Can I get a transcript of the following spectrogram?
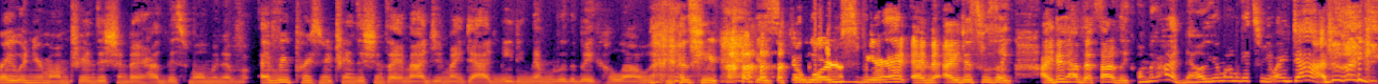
right when your mom transitioned, I had this moment of every person who transitions, I imagine my dad meeting them with a big hello because he, he has such a warm spirit. And I just was like, I did have that thought of like, oh my God, now your mom gets to meet my dad. like,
